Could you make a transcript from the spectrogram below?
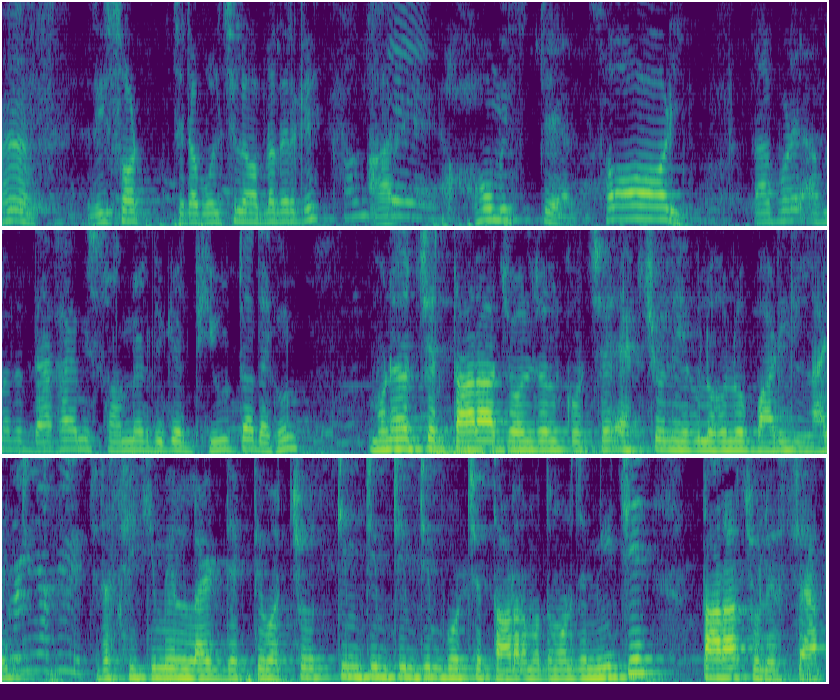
হ্যাঁ? রিসর্ট যেটা বলছিলাম আপনাদেরকে আর হোম স্টে সরি তারপরে আপনাদের দেখায় আমি সামনের দিকের ভিউটা দেখুন। মনে হচ্ছে তারা জল জল করছে। অ্যাকচুয়ালি এগুলো হলো বাড়ির লাইট যেটা সিকিমের লাইট দেখতে পাচ্ছ। টিম টিম টিম টিম করছে তারার মতো। মনে হচ্ছে নিচে তারা চলে এসছে। এত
